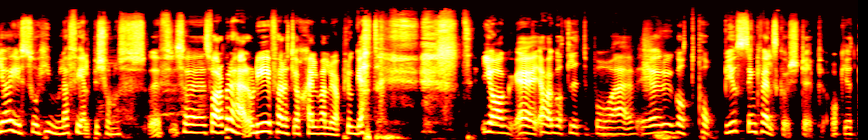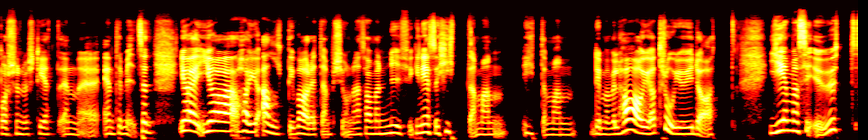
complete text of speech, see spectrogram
Jag är ju så himla fel person att svara på det här och det är för att jag själv aldrig har pluggat. Jag, eh, jag har gått lite på, eh, jag har gått Poppius en kvällskurs typ och Göteborgs universitet en, eh, en termin. Så jag, jag har ju alltid varit den personen att har man nyfikenhet så hittar man, hittar man det man vill ha. Och jag tror ju idag att ger man sig ut,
